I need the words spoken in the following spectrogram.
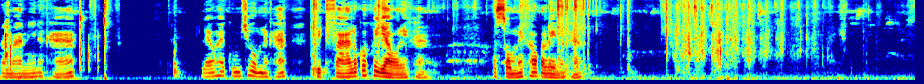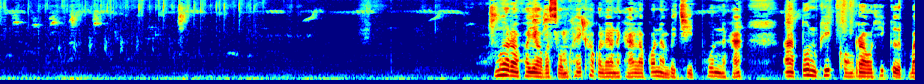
ประมาณนี้นะคะ แล้วให้คุณผู้ชมนะคะ ปิดฝาแล้วก็เขย่าเลยค่ะ ผสมให้เข้ากันเลยนะคะ เมื่อเราเขย่าผสมให้เข้ากันแล้วนะคะ เราก็นำไปฉีดพ่นนะคะต้นพริกของเราที่เกิดใบ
